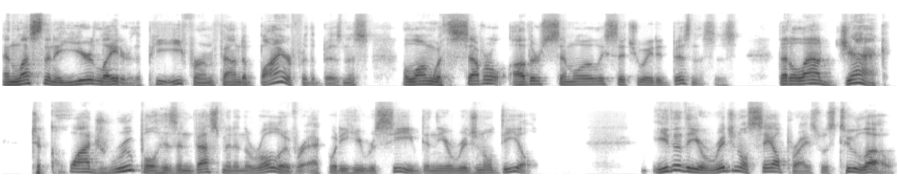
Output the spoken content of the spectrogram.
and less than a year later, the PE firm found a buyer for the business, along with several other similarly situated businesses that allowed Jack to quadruple his investment in the rollover equity he received in the original deal. Either the original sale price was too low,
